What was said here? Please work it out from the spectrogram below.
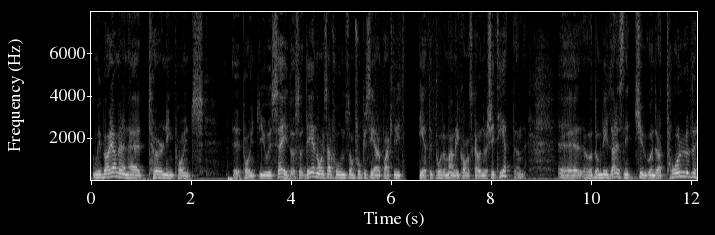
Om vi börjar med den här Turning Points, eh, Point USA då, så det är en organisation som fokuserar på aktiviteter på de amerikanska universiteten. Eh, och de bildades 2012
